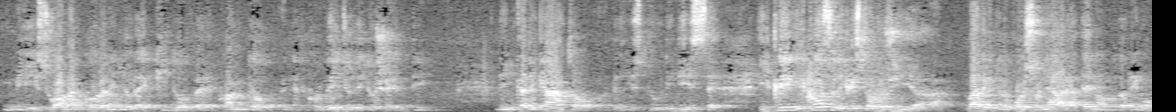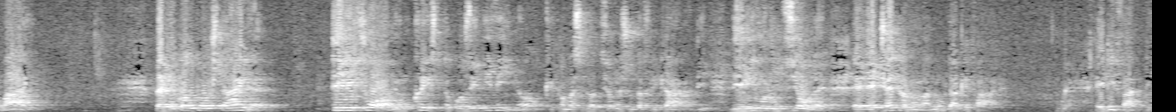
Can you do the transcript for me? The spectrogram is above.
mi suona ancora negli orecchi dove quando nel collegio dei docenti l'incaricato degli studi disse il, il corso di cristologia, guarda che te lo puoi sognare, a te non lo daremo mai, perché col tuo Steiner tiri fuori un Cristo così divino che con la situazione sudafricana di, di rivoluzione eccetera non ha nulla a che fare. E di fatti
